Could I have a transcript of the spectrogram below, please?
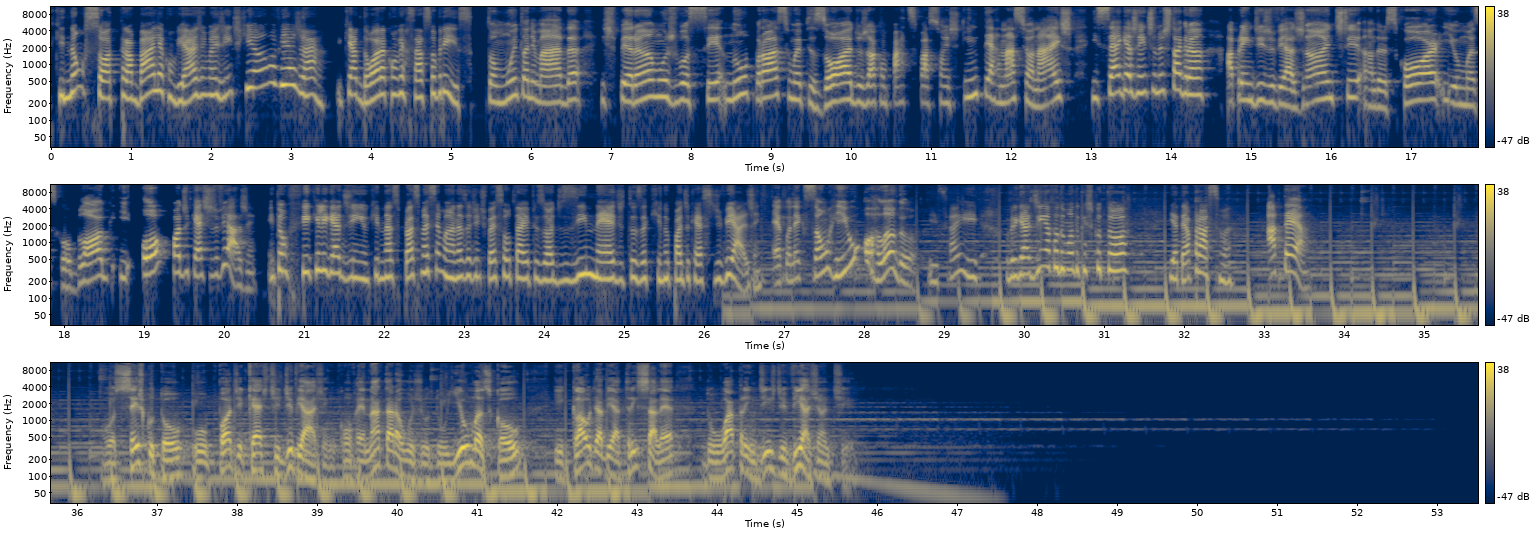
que não só trabalha com viagem, mas gente que ama viajar e que adora conversar sobre isso. Estou muito animada. Esperamos você no próximo episódio, já com participações internacionais. E segue a gente no Instagram, Aprendiz de Viajante, underscore, You Must Go Blog e o podcast de viagem. Então fique ligadinho que nas próximas semanas a gente vai soltar episódios inéditos aqui no podcast de viagem. É Conexão Rio Orlando. Isso aí. Obrigadinho a todo mundo que escutou e até a próxima. Até! Você escutou o podcast de viagem com Renata Araújo do You Must Go e Cláudia Beatriz Salé do Aprendiz de Viajante.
